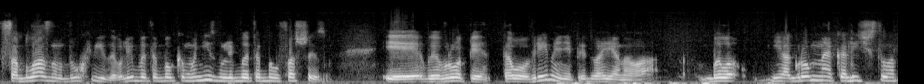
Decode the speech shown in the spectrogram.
соблазнам двух видов. Либо это был коммунизм, либо это был фашизм. И в Европе того времени предвоенного было не огромное количество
